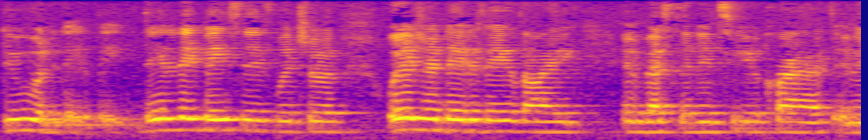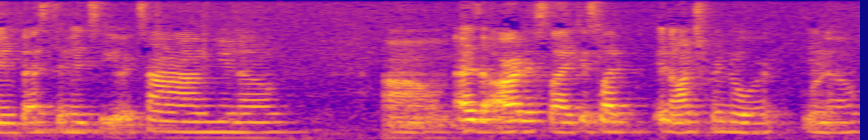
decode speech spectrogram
do on a day to day day to day basis. What your what is your day to day like? Investing into your craft and investing into your time. You know, um, as an artist, like it's like an entrepreneur. You Right. know,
